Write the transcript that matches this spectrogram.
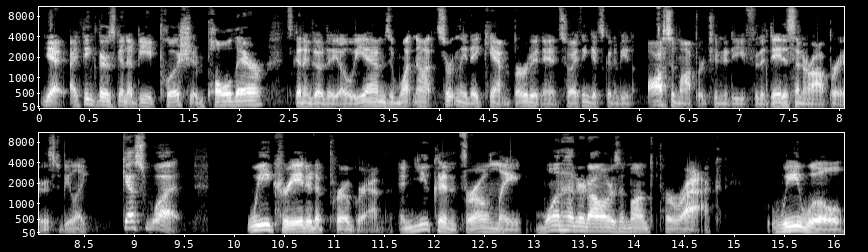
yeah. I think there's going to be push and pull there. It's going to go to OEMs and whatnot. Certainly, they can't burden it. So I think it's going to be an awesome opportunity for the data center operators to be like, guess what? We created a program, and you can for only one hundred dollars a month per rack. We will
